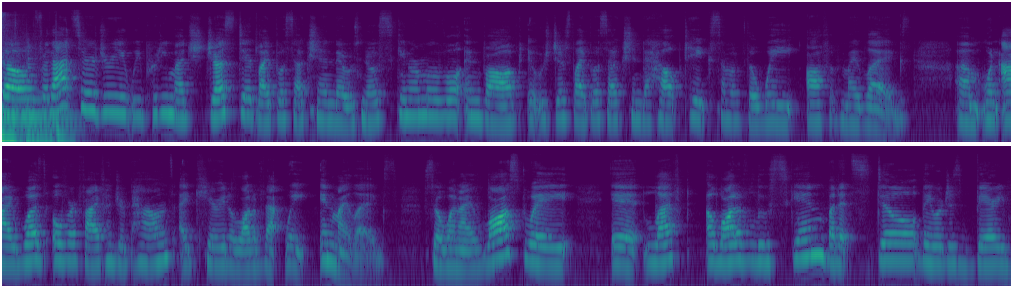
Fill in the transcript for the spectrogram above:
So for that surgery, we pretty much just did liposuction. There was no skin removal involved. It was just liposuction to help take some of the weight off of my legs. Um, when I was over 500 pounds, I carried a lot of that weight in my legs. So when I lost weight, it left a lot of loose skin, but it's still, they were just very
